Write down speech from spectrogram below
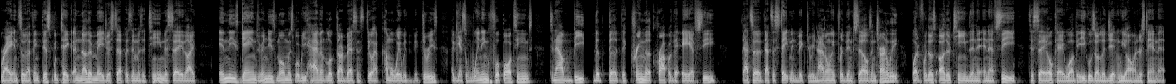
right? And so I think this would take another major step as them as a team to say, like, in these games or in these moments where we haven't looked our best and still have come away with victories against winning football teams, to now beat the the, the cream of the crop of the AFC, that's a that's a statement victory, not only for themselves internally, but for those other teams in the NFC to say, okay, well, the Eagles are legit and we all understand that.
